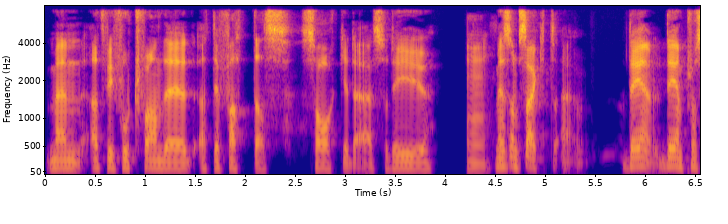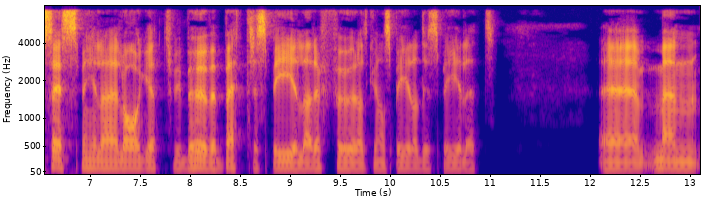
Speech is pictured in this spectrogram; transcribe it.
Men att vi fortfarande, att det fattas saker där, så det är ju, Mm. men som sagt, det, det är en process med hela det här laget. Vi behöver bättre spelare för att kunna spela det spelet. Eh, men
